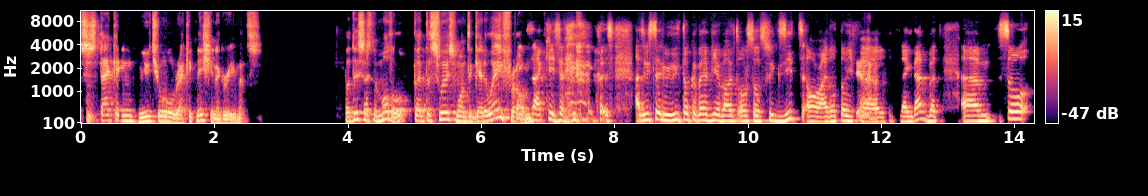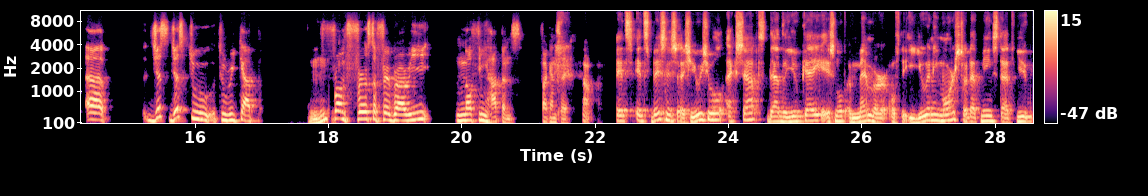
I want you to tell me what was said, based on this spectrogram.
stacking mutual recognition agreements. But this is the model that the Swiss want to get away from. Exactly. So, because as we said, we will talk maybe about also Swixit, or I don't know if, yeah. uh, if it's like that. But um, so uh, just just to to recap, mm-hmm. from first of February, nothing happens. If I can say. No it's it's business as usual, except that the UK is not a member of the EU anymore. So that means that you,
